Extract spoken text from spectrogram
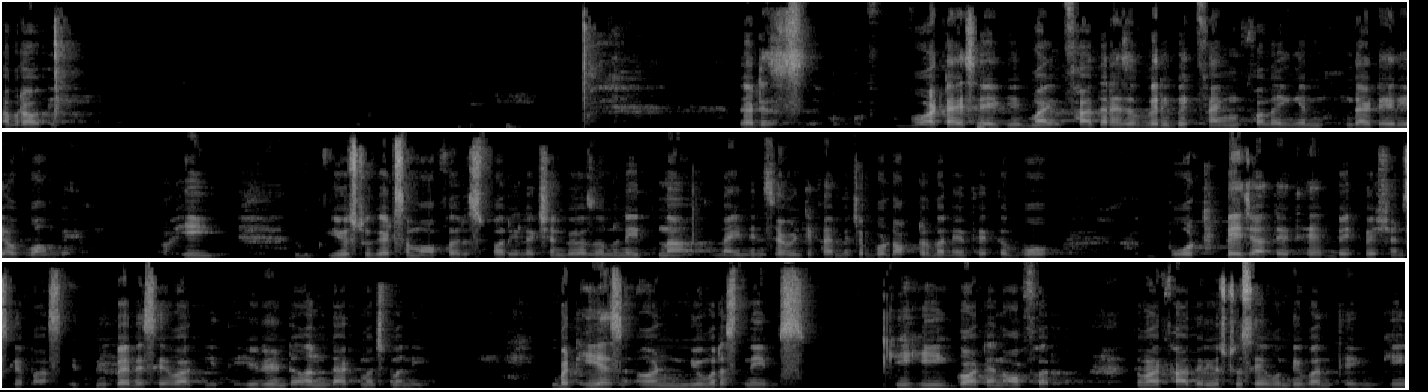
Amaravati that is what I say. My father has a very big fan following in that area of Bombay. He used to get some offers for election because उन्होंने इतना 1975 में जब वो डॉक्टर बने थे तो वो बोट पे जाते थे पेशेंट्स के पास इतनी पहले सेवा की थी he didn't earn that much money but he has earned numerous names कि he got an offer so my father used to say only one thing कि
